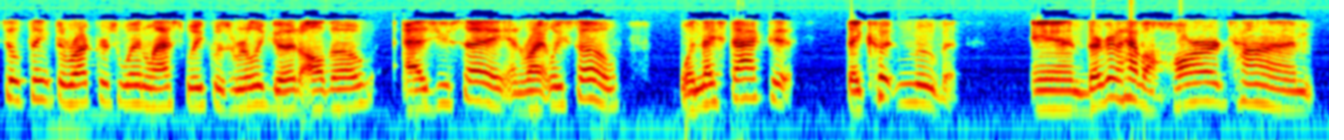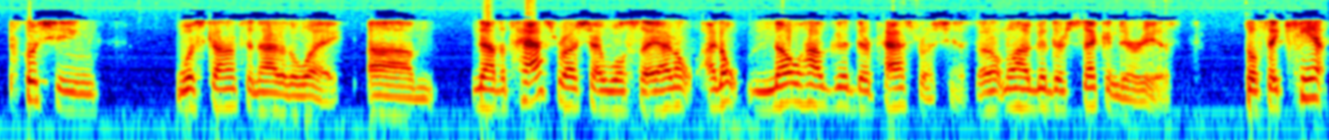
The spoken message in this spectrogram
still think the Rutgers win last week was really good, although, as you say, and rightly so, when they stacked it, they couldn't move it. And they're going to have a hard time pushing Wisconsin out of the way. Um, now the pass rush, I will say, I don't, I don't know how good their pass rush is. I don't know how good their secondary is. So if they can't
